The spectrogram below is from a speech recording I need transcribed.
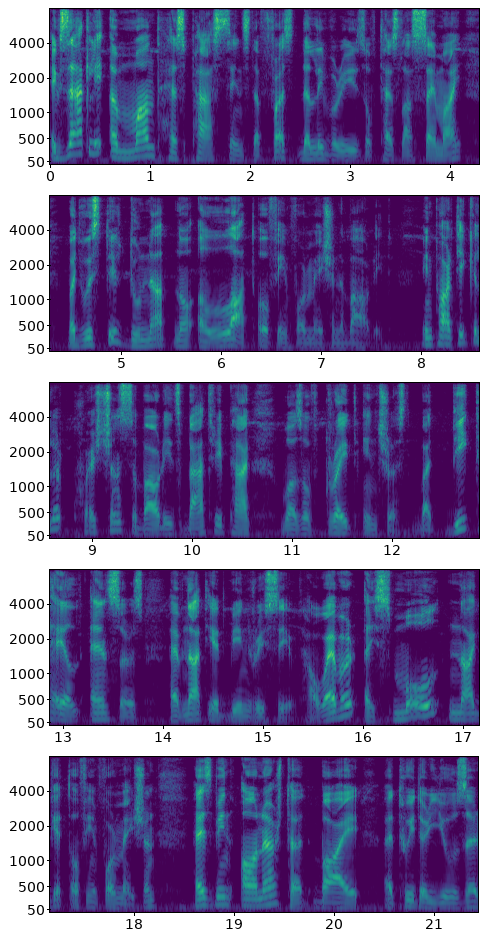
Exactly a month has passed since the first deliveries of Tesla Semi, but we still do not know a lot of information about it. In particular, questions about its battery pack was of great interest, but detailed answers have not yet been received. However, a small nugget of information has been unearthed by a Twitter user,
